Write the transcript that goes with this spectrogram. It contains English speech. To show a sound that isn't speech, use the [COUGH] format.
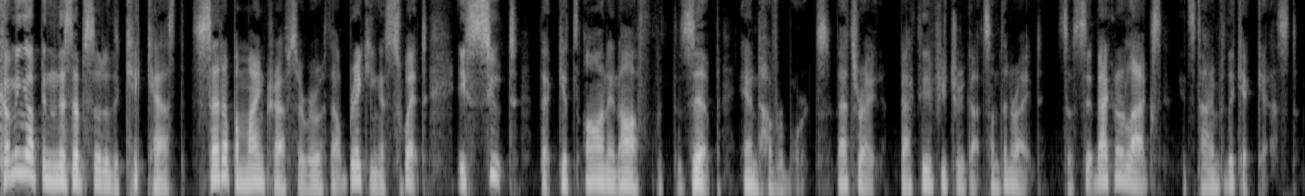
Coming up in this episode of the Kickcast, set up a Minecraft server without breaking a sweat, a suit that gets on and off with the zip, and hoverboards. That's right, Back to the Future got something right. So sit back and relax. It's time for the Kickcast.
